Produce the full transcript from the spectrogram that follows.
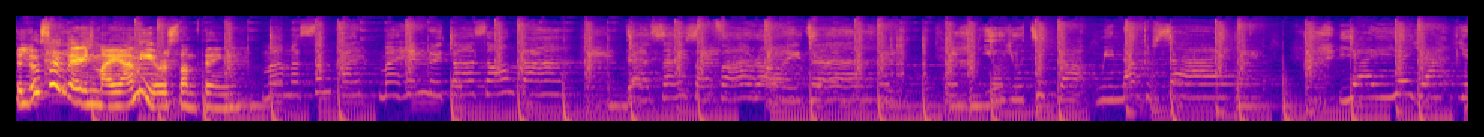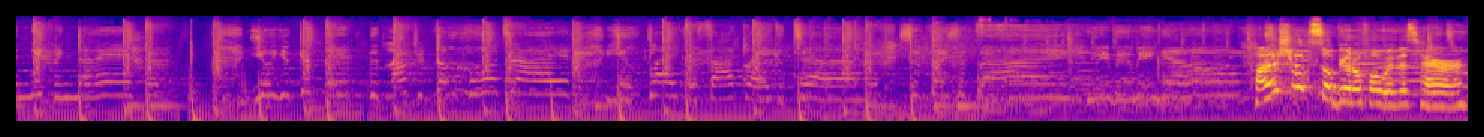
It looks like they're in Miami or something. Punch looks so beautiful with his hair.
